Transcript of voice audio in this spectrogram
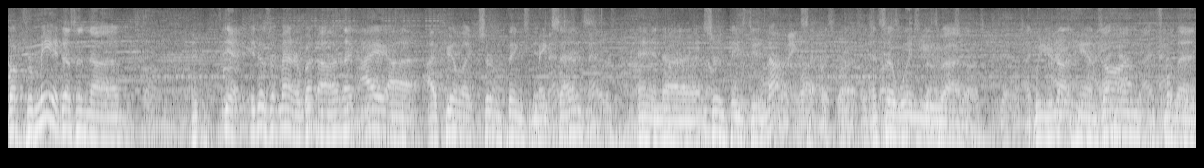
but for me, it doesn't. Uh, it, yeah, it doesn't matter. But uh, like I, uh, I feel like certain things make sense, and uh, certain things do not make sense. And so when you uh, when you're not hands-on, well then,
